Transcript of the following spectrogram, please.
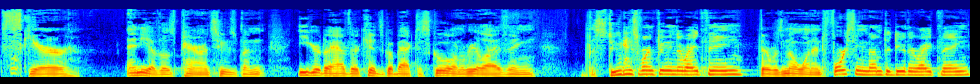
scare any of those parents who's been eager to have their kids go back to school and realizing the students weren't doing the right thing. There was no one enforcing them to do the right thing.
